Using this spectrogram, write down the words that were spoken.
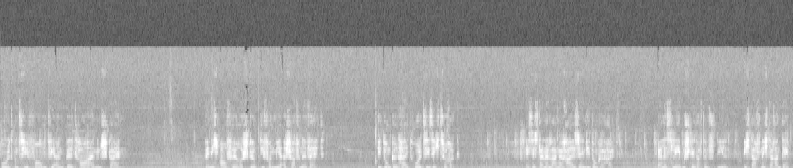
holt und sie formt wie ein Bildhauer einen Stein. Wenn ich aufhöre, stirbt die von mir erschaffene Welt. Die Dunkelheit holt sie sich zurück. Es ist eine lange Reise in die Dunkelheit. Alice Leben steht auf dem Spiel. Ich darf nicht daran denken.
